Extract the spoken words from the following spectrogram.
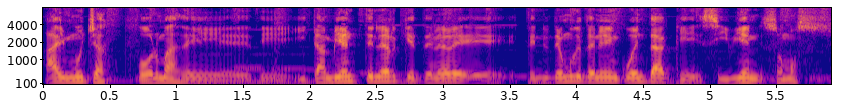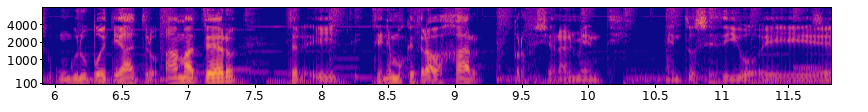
hay muchas formas de, de- y también tener que tener eh, ten- tenemos que tener en cuenta que si bien somos un grupo de teatro amateur eh, tenemos que trabajar profesionalmente entonces digo eh,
